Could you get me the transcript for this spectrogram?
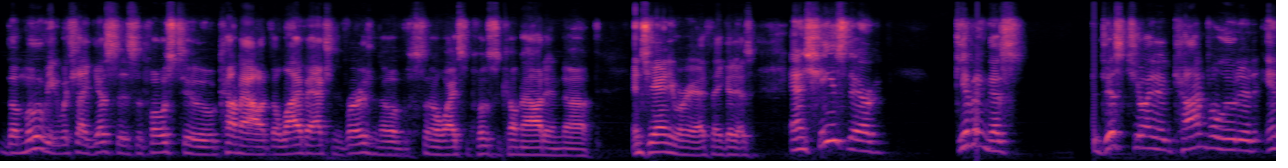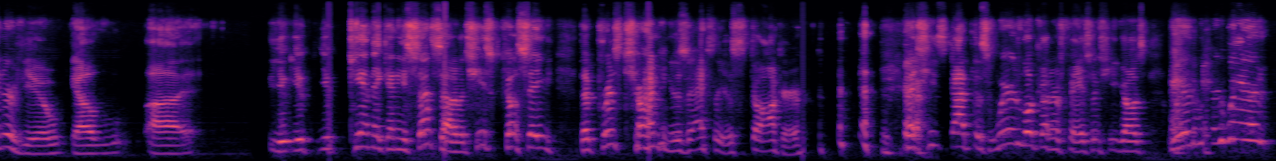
the movie, which I guess is supposed to come out. The live action version of Snow White's supposed to come out in uh, in January, I think it is, and she's there giving this disjointed, convoluted interview. You know, uh, you, you you can't make any sense out of it. She's saying that Prince Charming is actually a stalker, and she's got this weird look on her face and she goes weird, weird, weird.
